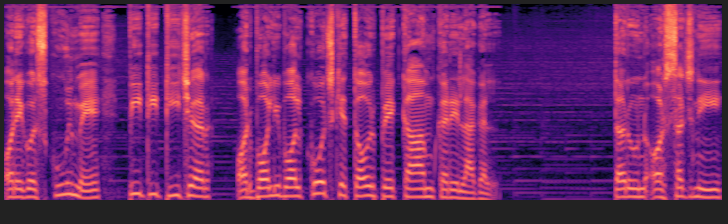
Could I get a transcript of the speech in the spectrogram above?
और एगो स्कूल में पीटी टीचर और वॉलीबॉल कोच के तौर पे काम करे लागल। तरुण और सजनी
